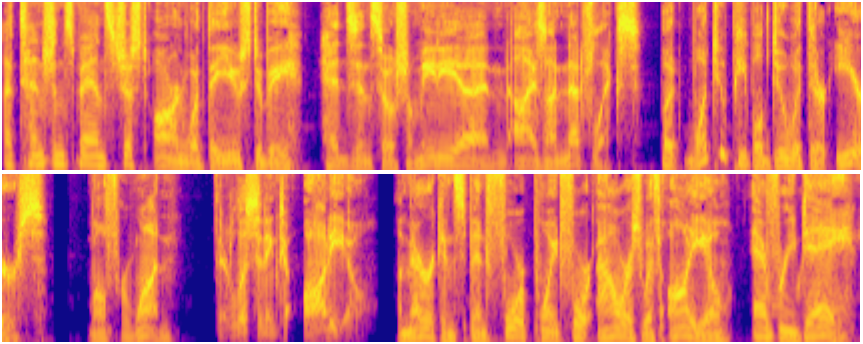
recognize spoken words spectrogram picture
Attention spans just aren't what they used to be heads in social media and eyes on Netflix. But what do people do with their ears? Well, for one, they're listening to audio. Americans spend 4.4 hours with audio every day.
